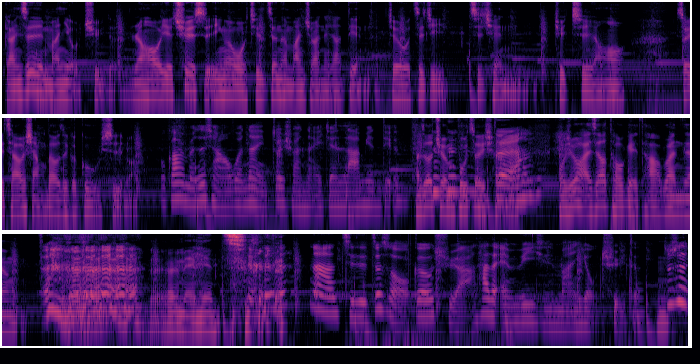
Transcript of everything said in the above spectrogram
感觉是蛮有趣的。然后也确实，因为我其实真的蛮喜欢那家店的，就我自己之前去吃，然后。所以才会想到这个故事嘛。我刚原本是想要问，那你最喜欢哪一间拉面店？他说全部最喜欢。对啊，我觉得我还是要投给他，不然这样 对没面子。那其实这首歌曲啊，它的 MV 其实蛮有趣的，嗯、就是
